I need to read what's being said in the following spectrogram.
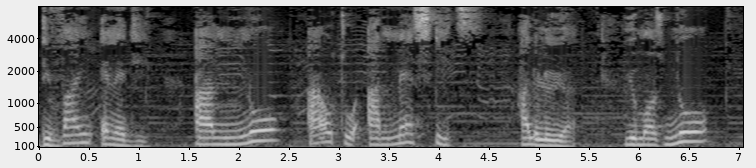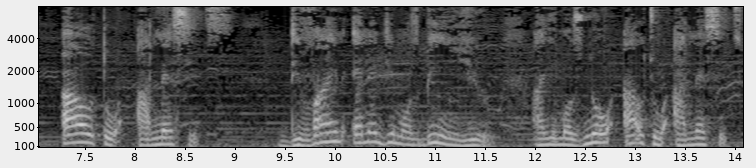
divine energy and know how to harness it. Hallelujah. You must know how to harness it. Divine energy must be in you, and you must know how to harness it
